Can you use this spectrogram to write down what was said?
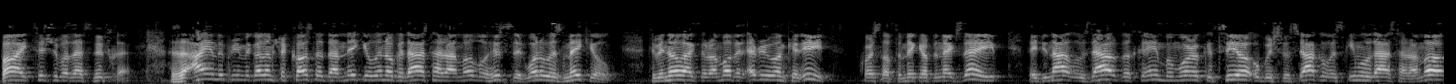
by Tishua, that's nifche. The ayim b'prim megalim shekosta da mekil ino gadas haramolu hissid, one who is mekil, to be known like the ramah that everyone can eat, course, they'll have to make it up the next day. They do not lose out. The chaim b'mora katzia ubishvus Yaakov eskimu das harama.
